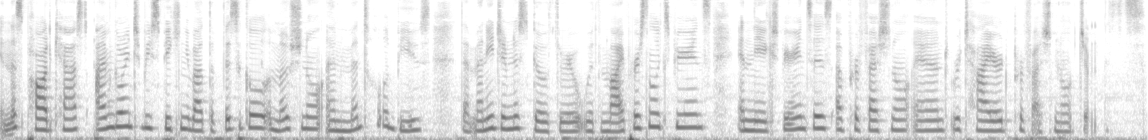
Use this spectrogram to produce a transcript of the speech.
In this podcast, I'm going to be speaking about the physical, emotional, and mental abuse that many gymnasts go through with my personal experience and the experiences of professional and retired professional gymnasts.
